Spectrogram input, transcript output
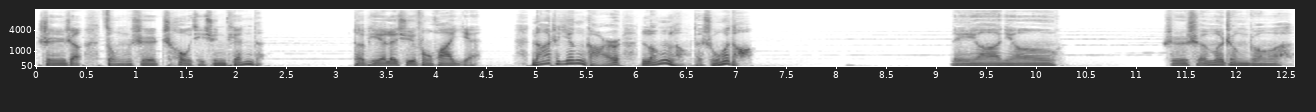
身上总是臭气熏天的。他瞥了徐凤花一眼，拿着烟杆冷冷地说道：“你阿娘是什么症状啊？”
